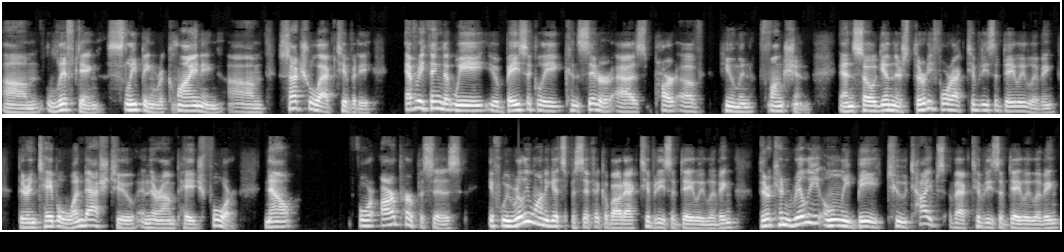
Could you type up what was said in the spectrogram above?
um, lifting, sleeping, reclining, um, sexual activity, everything that we you know, basically consider as part of human function. And so again, there's 34 activities of daily living. They're in table 1-2 and they're on page 4. Now, for our purposes, if we really want to get specific about activities of daily living, there can really only be two types of activities of daily living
